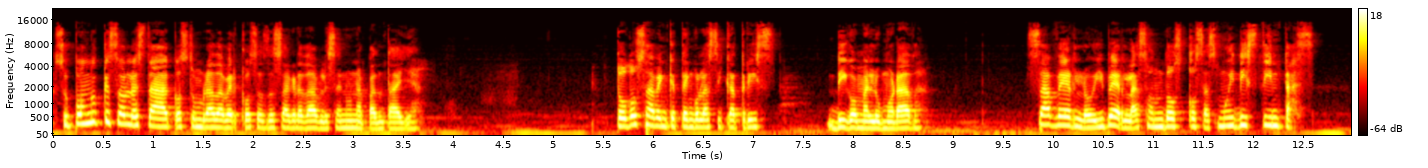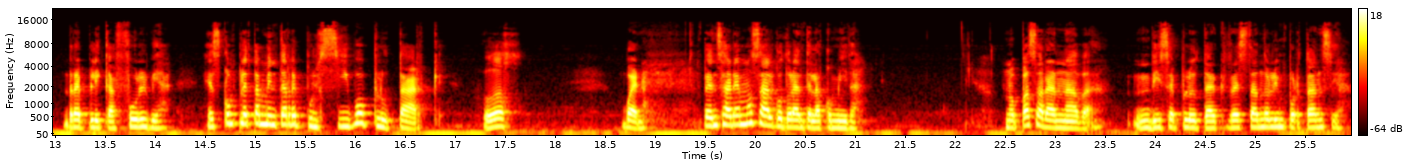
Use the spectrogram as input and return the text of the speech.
supongo que solo está acostumbrada a ver cosas desagradables en una pantalla. Todos saben que tengo la cicatriz, digo malhumorada. Saberlo y verla son dos cosas muy distintas, replica Fulvia. Es completamente repulsivo Plutarque. Bueno, pensaremos algo durante la comida. No pasará nada, dice Plutarch, restándole importancia.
